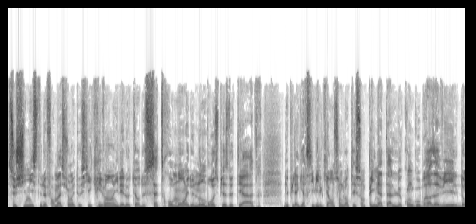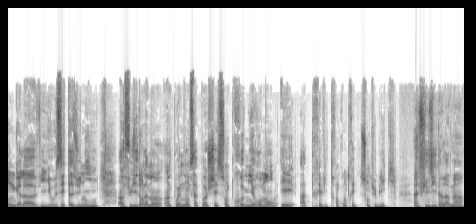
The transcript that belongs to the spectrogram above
Ce chimiste de formation est aussi écrivain. Il est l'auteur de sept romans et de nombreuses pièces de théâtre. Depuis la guerre civile qui a ensanglanté son pays natal, le Congo-Brazzaville, Dongala vit aux États-Unis. Un fusil dans la main, un poème dans sa poche, c'est son premier roman et a très vite rencontré son public. Un fusil dans la main,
